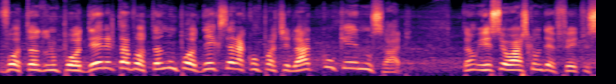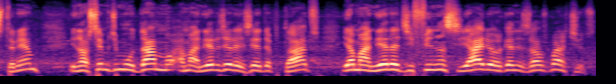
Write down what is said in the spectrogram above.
votando no poder, ele está votando num poder que será compartilhado com quem ele não sabe. Então, isso eu acho que é um defeito extremo e nós temos de mudar a maneira de eleger deputados e a maneira de financiar e organizar os partidos.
